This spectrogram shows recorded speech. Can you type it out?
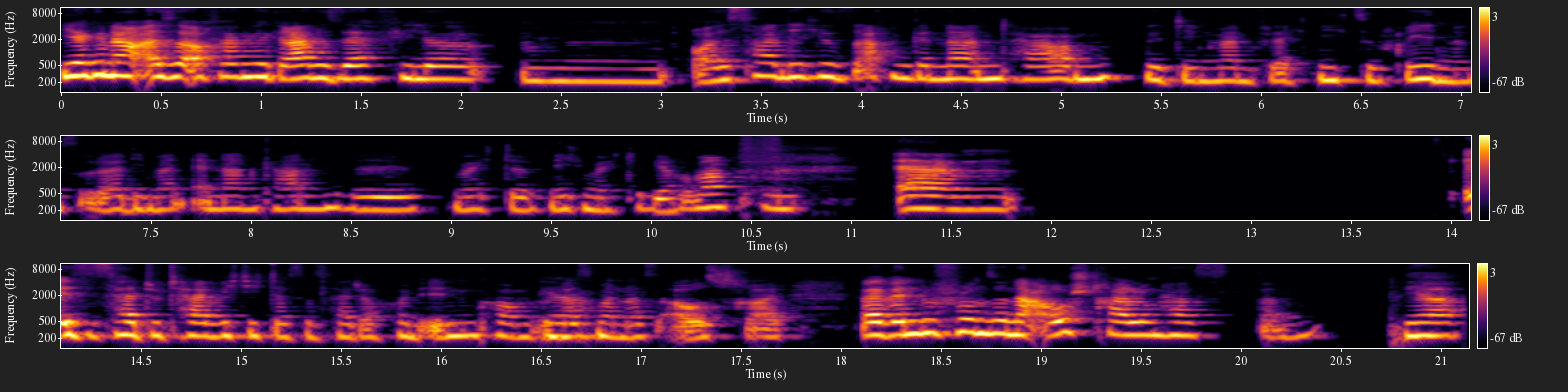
Ja, genau. Also auch wenn wir gerade sehr viele mh, äußerliche Sachen genannt haben, mit denen man vielleicht nicht zufrieden ist oder die man ändern kann, will, möchte, nicht möchte, wie auch immer, Mhm. ähm, ist es halt total wichtig, dass es halt auch von innen kommt und Ja. dass man das ausstrahlt. Weil wenn du schon so eine Ausstrahlung hast, dann Ja,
